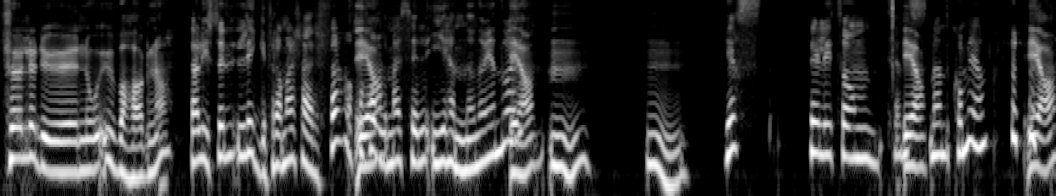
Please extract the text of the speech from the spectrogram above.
Føler du noe ubehag nå? Jeg har lyst til å legge fra meg skjerfet, og Ja. holde meg selv i hendene igjen. Bare. Ja. Mm. Mm. Yes. Det ble litt sånn tens, Ja. men kom igjen. Ja.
